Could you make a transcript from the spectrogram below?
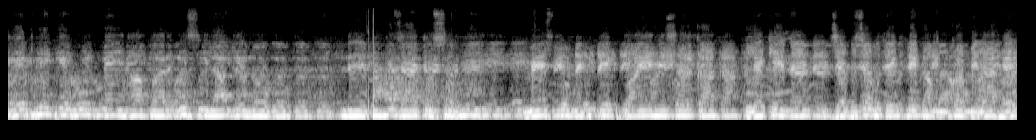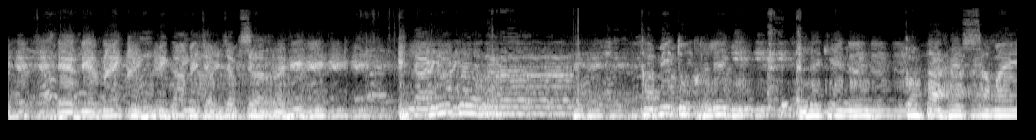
रेफरी के रूप में यहाँ पर इस इलाके लोग ने कहा जाए तो सभी मैच तो नहीं देख पाए हैं सर का, लेकिन जब जब देखने का मौका मिला है निर्णायक की भूमिका में जब जब सर रहे हैं, खिलाड़ियों को अगर कमी तो खलेगी, लेकिन कहता है समय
